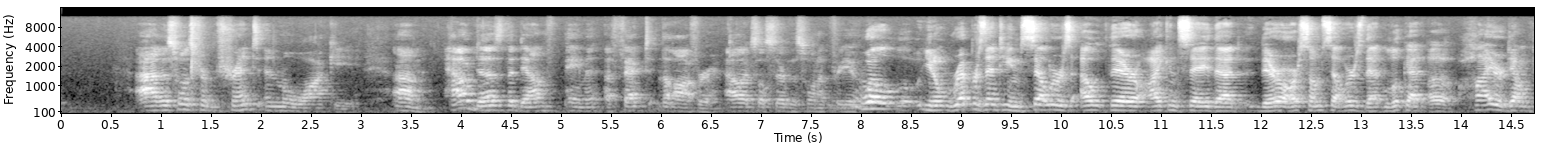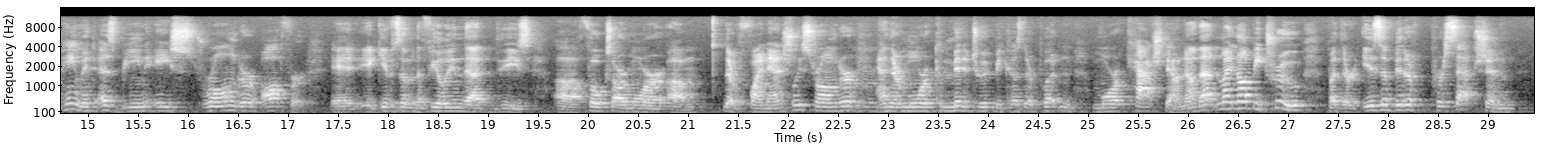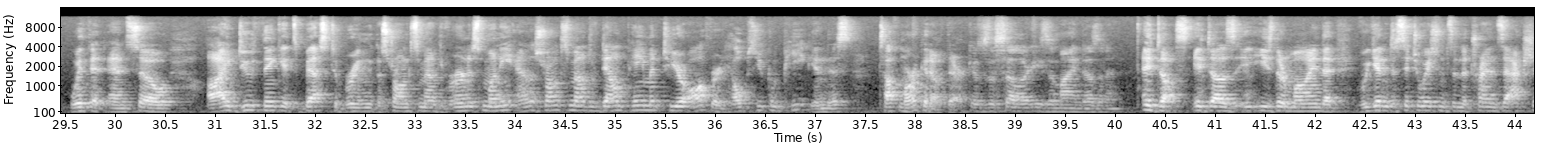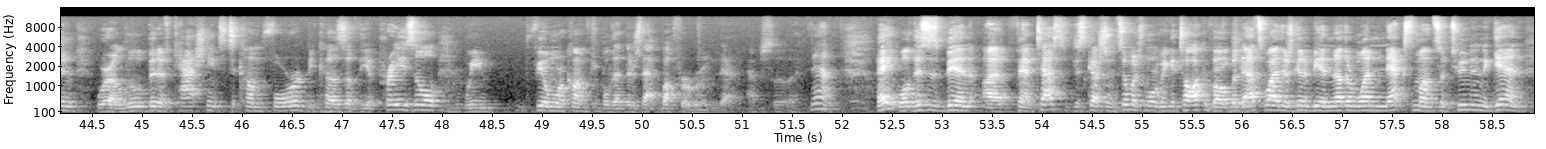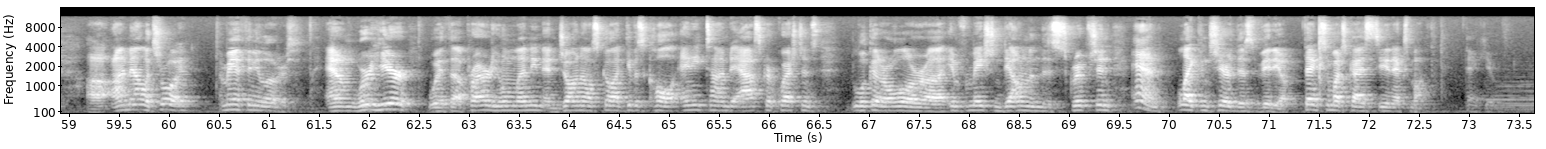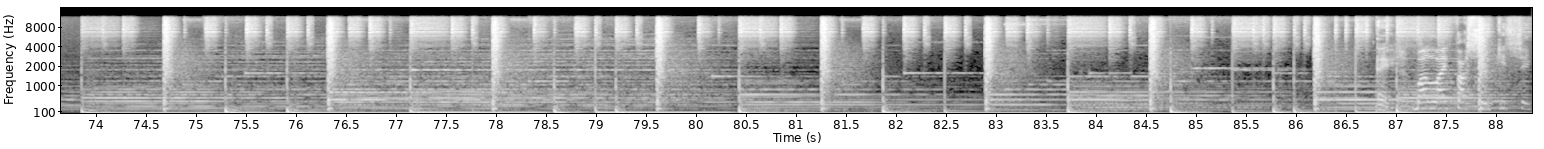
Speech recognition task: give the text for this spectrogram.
Uh, this one's from Trent in Milwaukee. Um, how does the down payment affect the offer? Alex, I'll serve this one up for you. Well, you know, representing sellers out there, I can say that there are some sellers that look at a higher down payment as being a stronger offer. It, it gives them the feeling that these uh, folks are more, um, they're financially stronger and they're more committed to it because they're putting more cash down. Now, that might not be true, but there is a bit of perception with it. And so I do think it's best to bring the strongest amount of earnest money and the strongest amount of down payment to your offer. It helps you compete in this tough market out there. Gives the seller ease of mind, doesn't it? It does. It does ease their mind that if we get into situations in the transaction where a little bit of cash needs to come forward because of the appraisal, mm-hmm. we feel more comfortable that there's that buffer room there. Absolutely. Yeah. Hey, well, this has been a fantastic discussion. So much more we could talk about, Thank but you. that's why there's going to be another one next month. So tune in again. Uh, I'm Alex Roy. I'm Anthony Loaders. And we're here with uh, Priority Home Lending and John L. Scott. Give us a call anytime to ask our questions. Look at all our uh, information down in the description and like and share this video. Thanks so much, guys. See you next month. life, I shake it, shake it.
